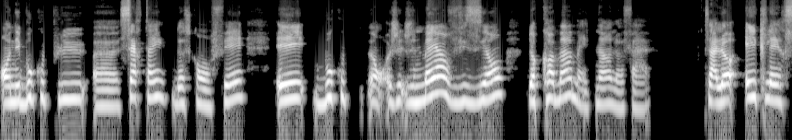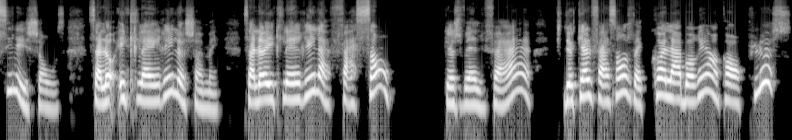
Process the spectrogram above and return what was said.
on est beaucoup plus euh, certain de ce qu'on fait et beaucoup j'ai une meilleure vision de comment maintenant le faire. Ça l'a éclairci les choses. Ça l'a éclairé le chemin. Ça l'a éclairé la façon que je vais le faire, puis de quelle façon je vais collaborer encore plus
